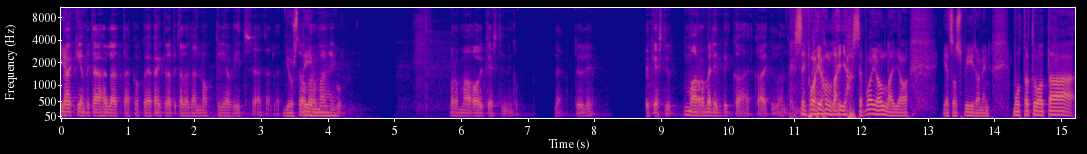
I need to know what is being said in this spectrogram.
Ja, Kaikkien pitää hölöttää koko ajan, kaikilla pitää olla jotain nokkelia vitsejä. Tälle. se on varmaan niin kuin, varmaan oikeasti niin kuin, tyyli oikeasti Marvelin vikaa, että kaikilla on. Se voi olla jo, se voi olla jo, ja se on. Mutta tuota,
